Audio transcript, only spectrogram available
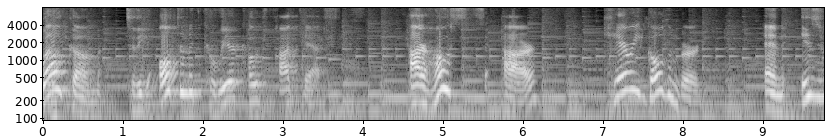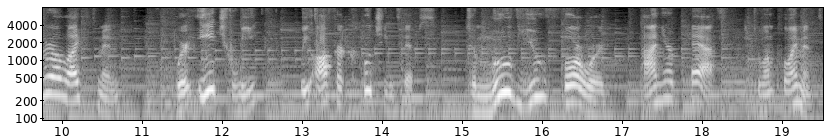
Welcome to the Ultimate Career Coach Podcast. Our hosts are Carey Goldenberg and Israel Leichtman, where each week we offer coaching tips to move you forward on your path to employment.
